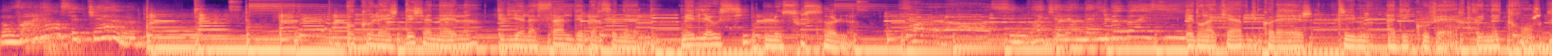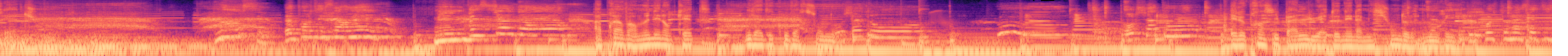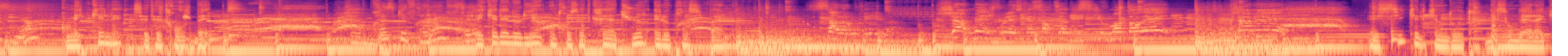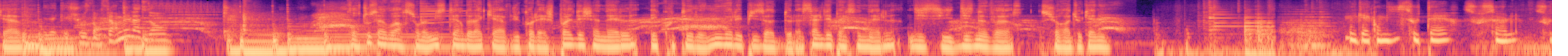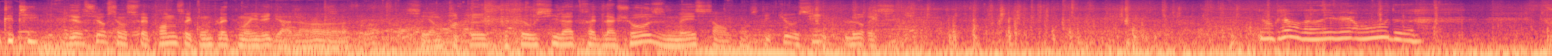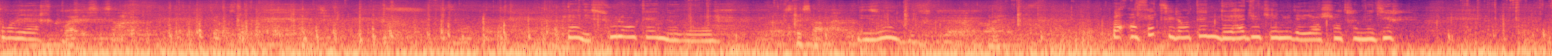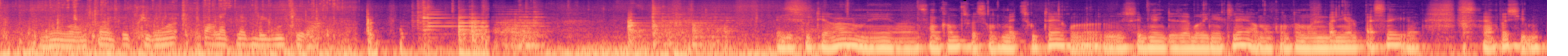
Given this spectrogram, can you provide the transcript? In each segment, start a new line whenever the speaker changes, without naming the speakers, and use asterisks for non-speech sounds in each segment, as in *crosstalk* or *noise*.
Mais on voit rien dans cette cave.
Au collège Deschanel, il y a la salle des personnels, mais il y a aussi le sous-sol.
Oh là là, c'est une vraie caverne d'Alibaba ici.
Et dans la cave du collège, Tim a découvert une étrange créature.
Mince, la porte est fermée. Mais il y a une bestiole derrière.
Après avoir mené l'enquête, il a découvert son nom.
Au chaton. Wouhou. Au chaton.
Et le principal lui a donné la mission de le nourrir.
Je te pose ton assiette ici, hein.
Mais quelle est cette étrange bête?
C'est presque effrayant, tu sais.
Et quel est le lien entre cette créature et le principal?
Saloperie Jamais je vous laisserai sortir d'ici, vous m'entendez? Jamais
Et si quelqu'un d'autre descendait à la cave?
Il y a quelque chose d'enfermé là-dedans.
Pour tout savoir sur le mystère de la cave du collège Paul Deschanel, écoutez le nouvel épisode de la salle des personnels d'ici 19h sur Radio Canu.
Méga combi sous terre, sous sol, sous tes pieds.
Bien sûr, si on se fait prendre, c'est complètement illégal. hein. C'est un petit peu c'est aussi l'attrait de la chose, mais ça en constitue aussi le risque.
Donc là, on va arriver en haut de Fourvière. quoi.
Ouais, c'est ça.
On est sous l'antenne euh,
C'est ça.
des ondes. Bah, en fait, c'est l'antenne de Radio Canu d'ailleurs, je suis en train de me dire.
On va entrer un peu plus loin par la plaque d'égout qui est là. Et les souterrains, on est à 50-60 mètres sous terre, euh, c'est mieux que des abris nucléaires, donc entendre une bagnole passer, euh, *laughs* c'est impossible.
